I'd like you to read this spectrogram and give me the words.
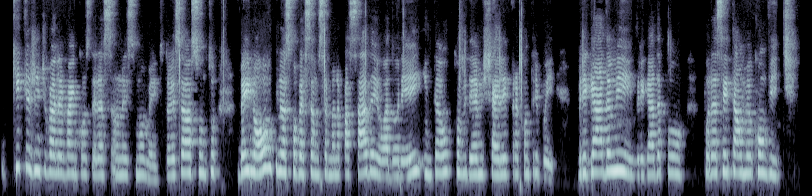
o que, que a gente vai levar em consideração nesse momento? Então, esse é um assunto bem novo que nós conversamos semana passada e eu adorei. Então, convidei a Michelle para contribuir. Obrigada, Mi. Obrigada por, por aceitar o meu convite.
